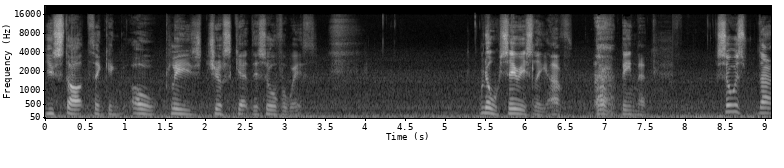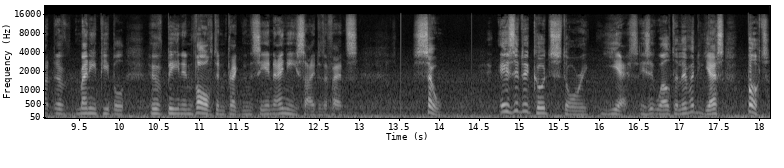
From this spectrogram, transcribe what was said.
you start thinking, oh, please just get this over with. No, seriously, I've been there. So is that of many people who have been involved in pregnancy in any side of the fence. So, is it a good story? Yes. Is it well delivered? Yes. But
